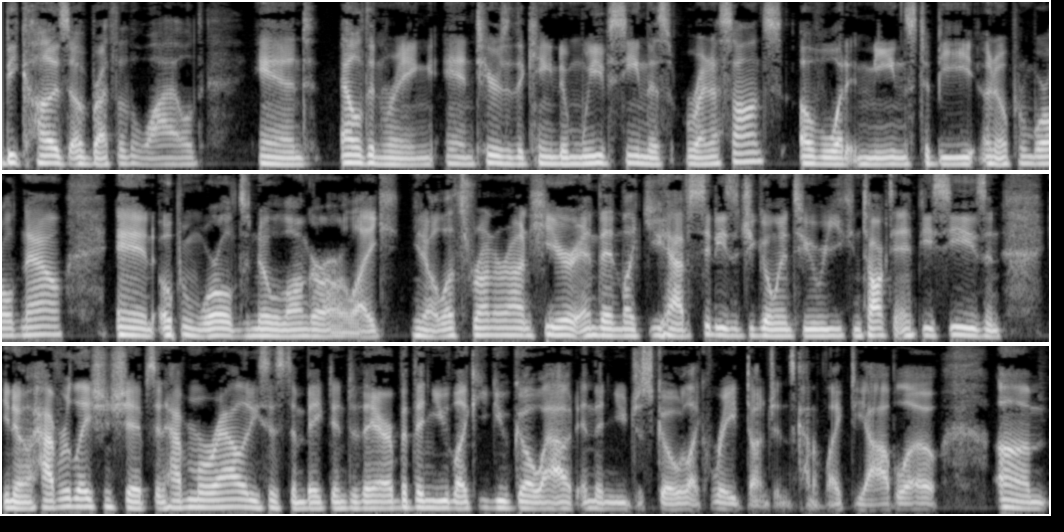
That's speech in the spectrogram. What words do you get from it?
because of Breath of the Wild and Elden Ring and Tears of the Kingdom, we've seen this renaissance of what it means to be an open world now. And open worlds no longer are like, you know, let's run around here. And then like you have cities that you go into where you can talk to NPCs and, you know, have relationships and have a morality system baked into there. But then you like, you go out and then you just go like raid dungeons, kind of like Diablo. Um,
